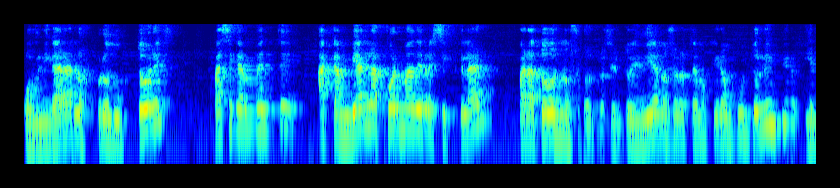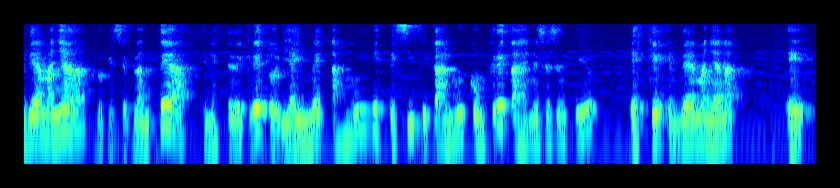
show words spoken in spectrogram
obligar a los productores básicamente a cambiar la forma de reciclar para todos nosotros, ¿cierto? Hoy día nosotros tenemos que ir a un punto limpio y el día de mañana lo que se plantea en este decreto, y hay metas muy específicas, muy concretas en ese sentido, es que el día de mañana eh,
